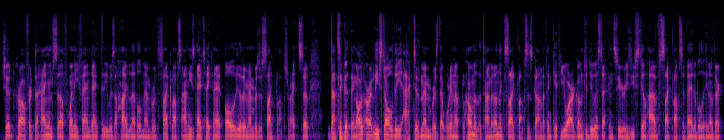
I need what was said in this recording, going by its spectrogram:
Judd Crawford to hang himself when he found out that he was a high level member of the Cyclops. And he's now taken out all the other members of Cyclops, right? So that's a good thing. Or, or at least all the active members that were in Oklahoma at the time. I don't think Cyclops is gone. I think if you are going to do a second series, you still have Cyclops available in other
